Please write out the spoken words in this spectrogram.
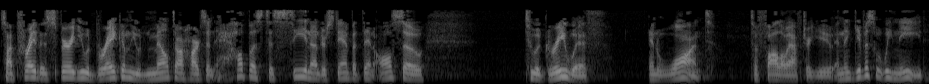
So I pray that Spirit, you would break them, you would melt our hearts and help us to see and understand, but then also to agree with and want to follow after you. And then give us what we need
